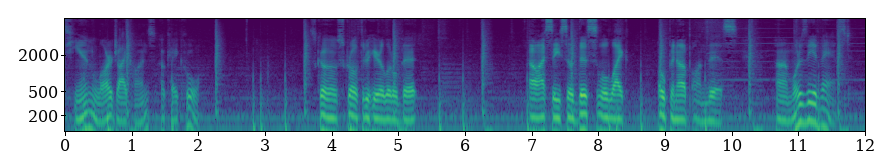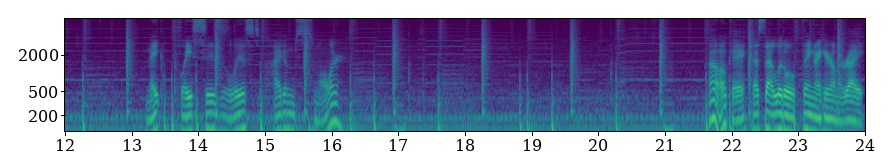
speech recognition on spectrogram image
10 large icons. Okay, cool. Let's go scroll through here a little bit. Oh, I see. So this will like open up on this. Um, what is the advanced? Make places list items smaller? Oh, okay. That's that little thing right here on the right.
